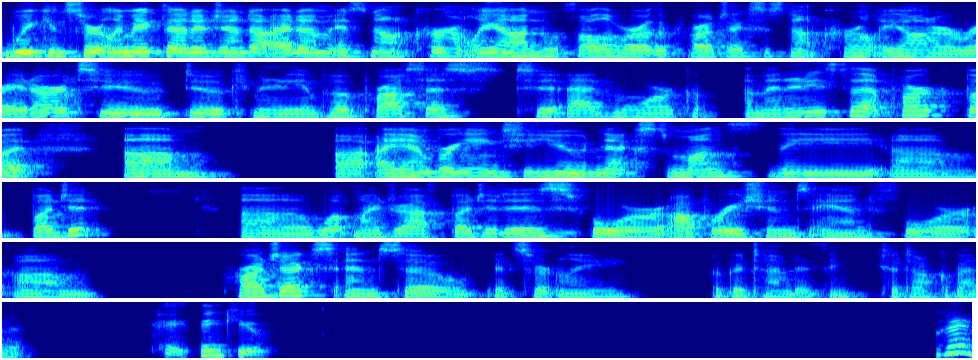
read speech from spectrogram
we can certainly make that agenda item. It's not currently on with all of our other projects. It's not currently on our radar to do a community input process to add more amenities to that park. But um, uh, I am bringing to you next month the um, budget, uh, what my draft budget is for operations and for um, projects. And so it's certainly a good time to think to talk about it. Okay, thank you. Okay.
